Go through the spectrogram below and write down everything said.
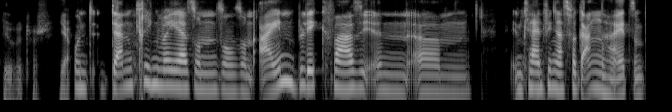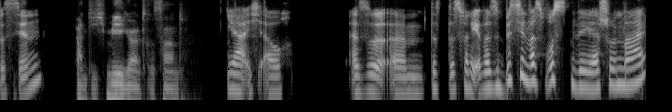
Theoretisch, ja. Und dann kriegen wir ja so einen so, so Einblick quasi in, ähm, in Kleinfingers Vergangenheit so ein bisschen. Fand ich mega interessant. Ja, ich auch. Also, ähm, das das fand ich aber so ein bisschen was wussten wir ja schon mal,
